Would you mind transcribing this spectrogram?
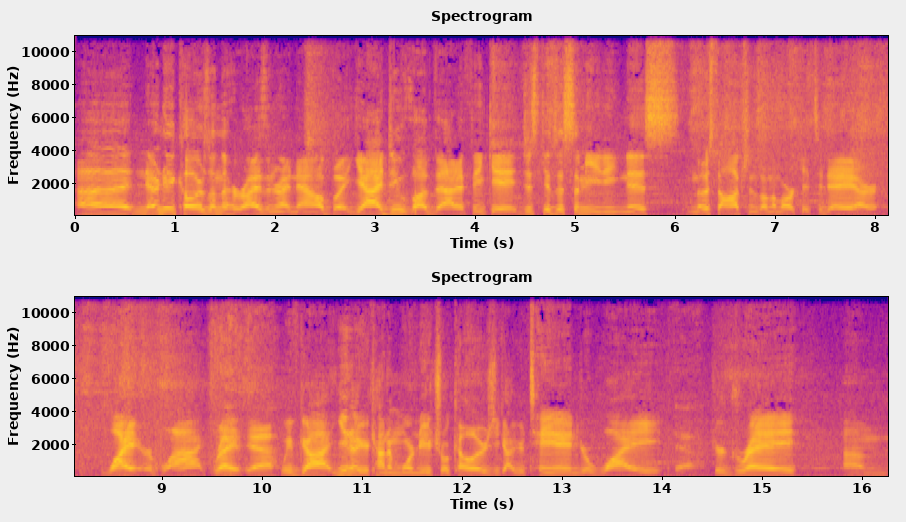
Uh, no new colors on the horizon right now, but yeah, I do love that. I think it just gives us some uniqueness. Most options on the market today are white or black. Right, yeah. We've got, you know, your kind of more neutral colors. You got your tan, your white, yeah. your gray. Um,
